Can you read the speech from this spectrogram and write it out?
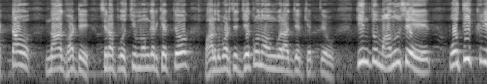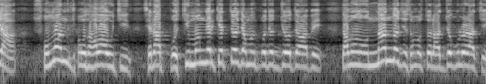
একটাও না ঘটে, সেটা পশ্চিমবঙ্গের ক্ষেত্রে হোক, ভারতবর্ষের যে কোনো অঙ্গরাজ্যের ক্ষেত্রে হোক। কিন্তু মানুষের প্রতিক্রিয়া সমান হওয়া উচিত। সেটা পশ্চিমবঙ্গের ক্ষেত্রেও যেমন প্রযোজ্য হতে হবে, তেমন অন্যান্য যে সমস্ত রাজ্যগুলোর আছে,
